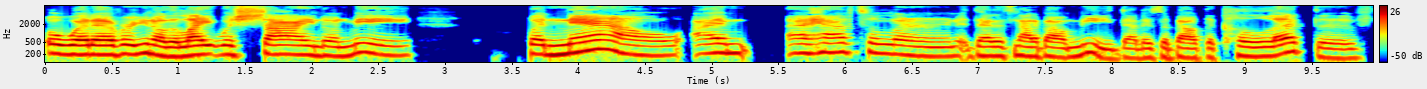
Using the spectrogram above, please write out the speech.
or whatever, you know, the light was shined on me. But now I'm I have to learn that it's not about me, that it's about the collective.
